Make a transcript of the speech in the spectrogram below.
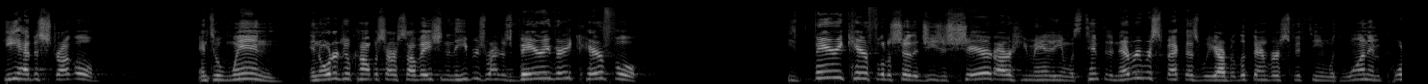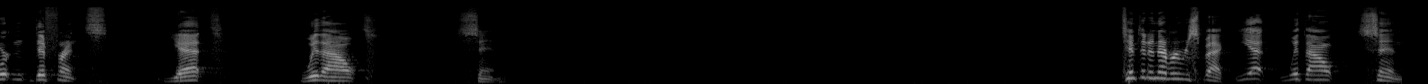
He had to struggle and to win in order to accomplish our salvation. And the Hebrews writer is very, very careful. He's very careful to show that Jesus shared our humanity and was tempted in every respect as we are. But look there in verse 15 with one important difference yet without sin. Tempted in every respect, yet without sin.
